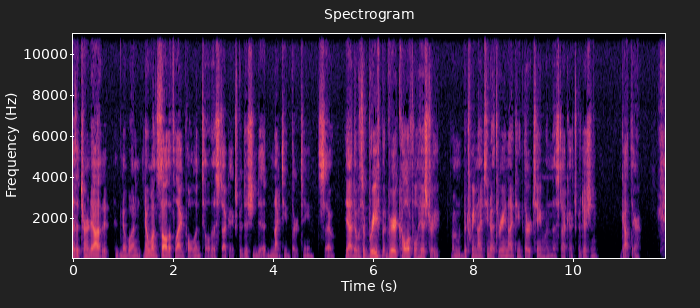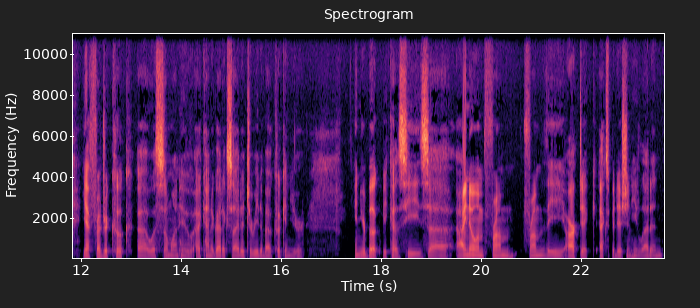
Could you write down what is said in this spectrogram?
as it turned out, it, no one no one saw the flagpole until the Stuck expedition did in 1913. So yeah, there was a brief but very colorful history from between 1903 and 1913 when the Stuck expedition got there. Yeah, Frederick Cook uh, was someone who I kind of got excited to read about Cook in your in your book because he's uh, I know him from from the Arctic expedition he led in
